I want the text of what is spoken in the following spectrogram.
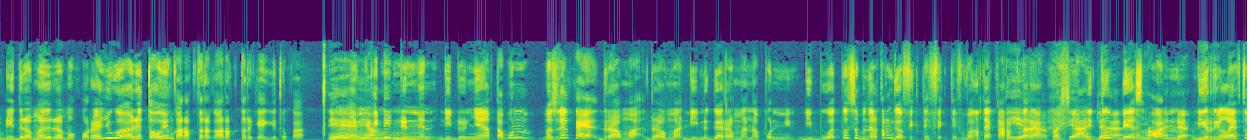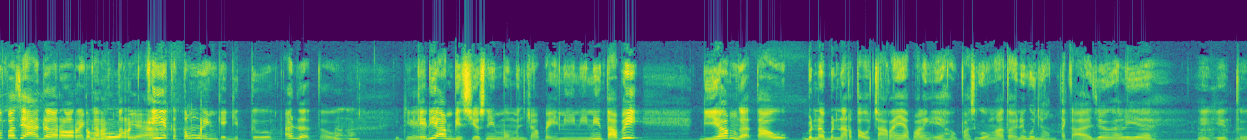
di drama-drama Korea juga ada tau yang karakter-karakter kayak gitu kak. Iya, Ya, mungkin di yang- dunia di dunia nyata pun maksudnya kayak drama-drama di negara mana pun dibuat pun sebenarnya kan gak fiktif-fiktif banget ya karakternya Iya, pasti ada. itu based Emang on ada. di real life tuh pasti ada orang-orang Ketemu karakter. ya. iya ketemu yang kayak gitu. Ada tau. Jadi kayak dia ambisius nih mau mencapai ini ini, ini. Tapi dia nggak tahu benar-benar tahu caranya ya paling ya pas gue nggak tahu ini gue nyontek aja kali ya kayak gitu.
